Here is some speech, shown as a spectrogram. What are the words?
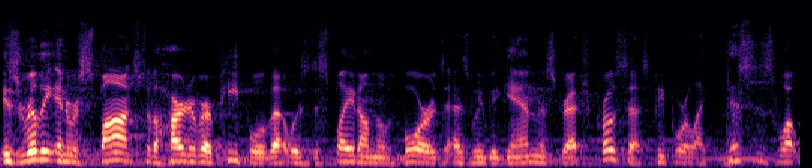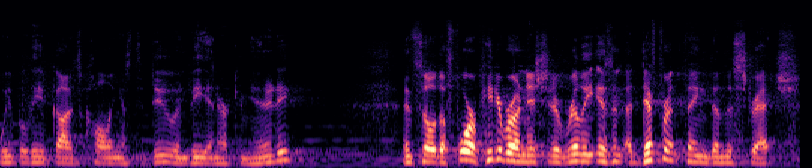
is really in response to the heart of our people that was displayed on those boards as we began the stretch process. People were like, this is what we believe God's calling us to do and be in our community. And so the For Peterborough initiative really isn't a different thing than the stretch.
